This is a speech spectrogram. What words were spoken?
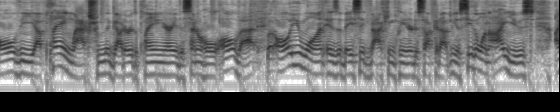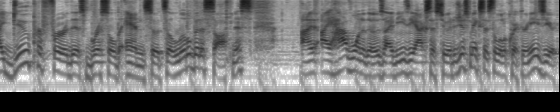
all the uh, playing wax from the gutter, the playing area, the center hole, all that. But all you want is a basic vacuum cleaner to suck it up. You'll see the one I used. I do prefer this bristled end, so it's a little bit of softness. I, I, have one of those, I have easy access to it. It just makes this a little quicker and easier.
